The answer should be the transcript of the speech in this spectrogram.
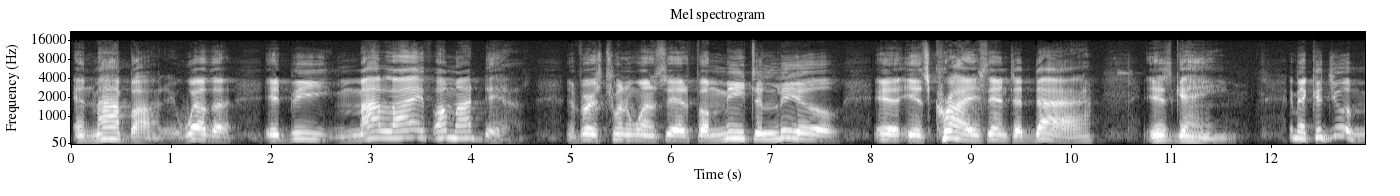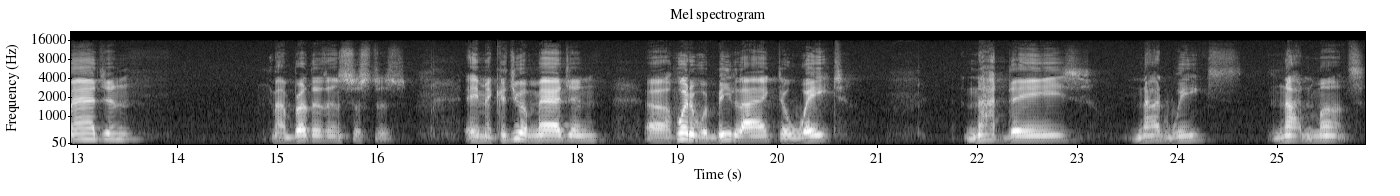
in my body, whether it be my life or my death. And verse 21 says, For me to live is Christ, and to die is gain. Amen. Could you imagine, my brothers and sisters? Amen. Could you imagine uh, what it would be like to wait not days, not weeks, not months,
